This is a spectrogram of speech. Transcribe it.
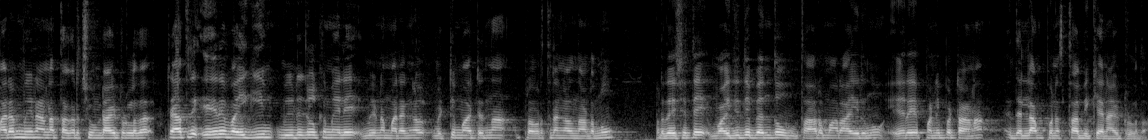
മരം വീണാണ് തകർച്ച ഉണ്ടായിട്ടുള്ളത്. രാത്രി ഏറെ വൈകിയും വീടുകൾക്ക് മേലെ വീണ മരങ്ങൾ വെട്ടിമാറ്റുന്ന പ്രവർത്തനങ്ങൾ നടന്നു. പ്രദേശത്തെ വൈദ്യുതി ബന്ധവും താറുമാറായിരുന്നു. ഏറെ പണിപ്പെട്ടാണ് ഇതെല്ലാം പുനഃസ്ഥാപിക്കാനായിട്ടുള്ളത്.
